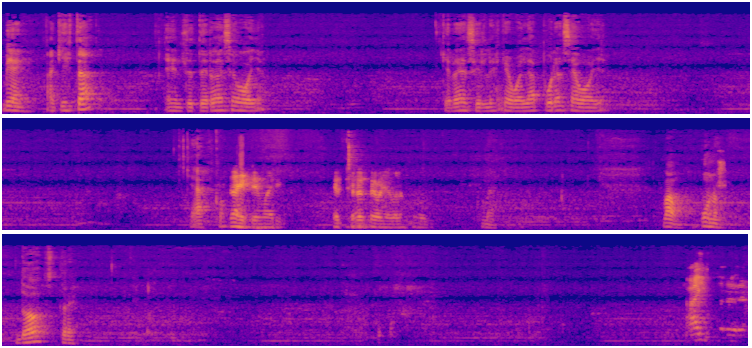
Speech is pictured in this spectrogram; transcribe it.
Bien, aquí está el tetero de cebolla. Quiero decirles que huele a pura cebolla. Qué asco. Ay, qué marico. Espero te voy a hablar. Bueno. Vamos, uno, dos, tres. Ay, pero era...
